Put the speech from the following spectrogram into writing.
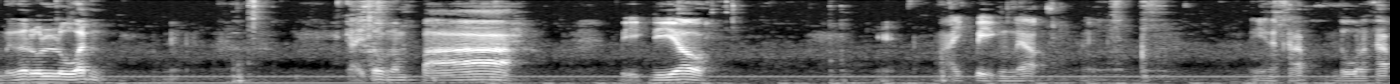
เนื้อล้วนๆ ก่ต้มน้ำปลาปีกเดียวมาอีกปีกหนึ่งแล้ว นี่นะครับ ดูนะครับ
